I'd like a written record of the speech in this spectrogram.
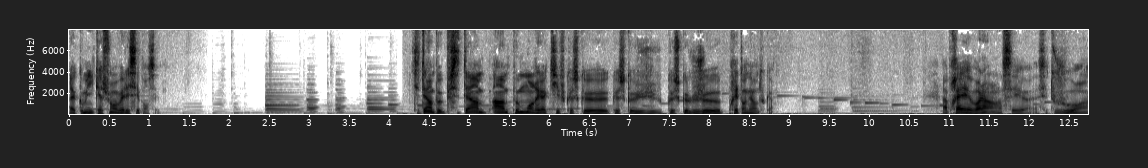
la communication avait laissé penser. C'était un peu, moins réactif que ce que, le jeu prétendait en tout cas. Après, voilà, hein, euh, c'est toujours.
